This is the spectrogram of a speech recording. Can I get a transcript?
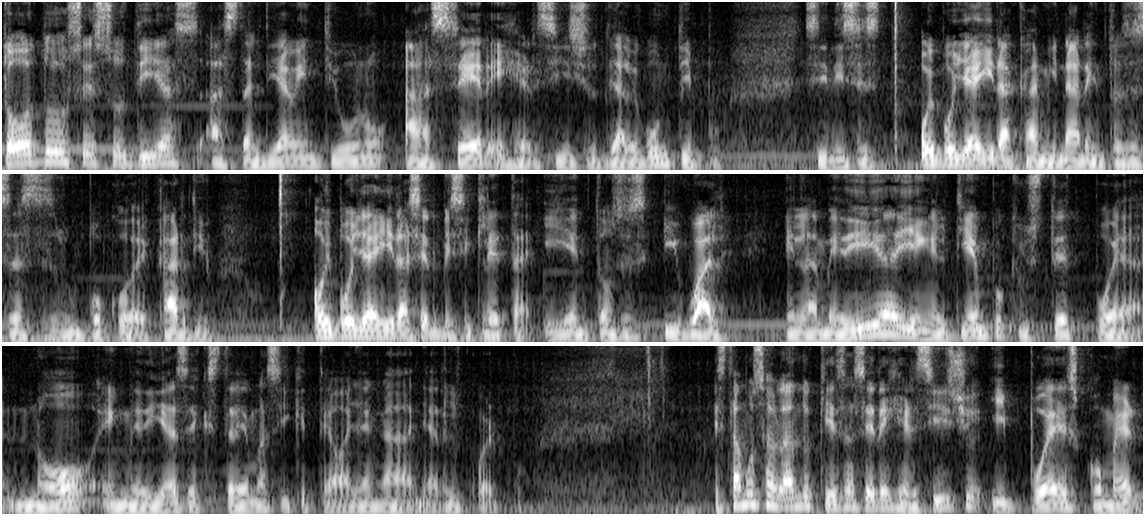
todos esos días hasta el día 21, hacer ejercicios de algún tipo. Si dices, hoy voy a ir a caminar, entonces este es un poco de cardio. Hoy voy a ir a hacer bicicleta y entonces igual, en la medida y en el tiempo que usted pueda, no en medidas extremas y que te vayan a dañar el cuerpo. Estamos hablando que es hacer ejercicio y puedes comer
